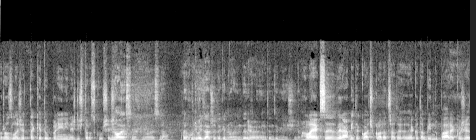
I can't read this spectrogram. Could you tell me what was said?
rozležet, tak je to úplně jiný, než když to rozkoušeš. No jasně, no jasně. No, Ten chuťový zážitek je mnohem intenzivnější. No. Ale jak se vyrábí taková čokoláda, třeba jako ta Bindu pár, jakože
